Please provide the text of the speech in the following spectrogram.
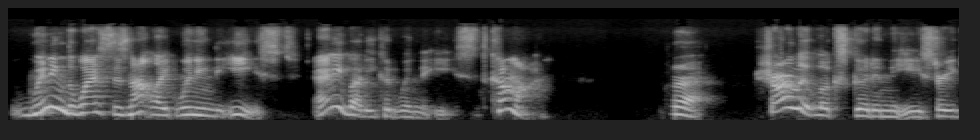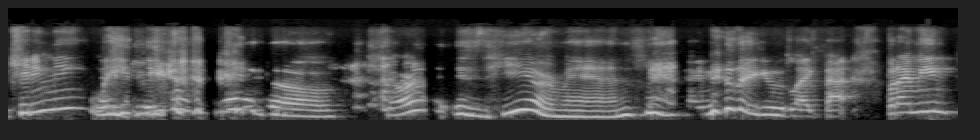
Winning the West is not like winning the East. Anybody could win the East. Come on. Correct. Charlotte looks good in the East. Are you kidding me? Wait, go. Charlotte is here, man. I knew that you would like that. But I mean,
